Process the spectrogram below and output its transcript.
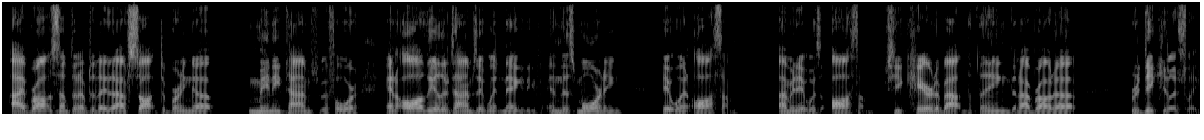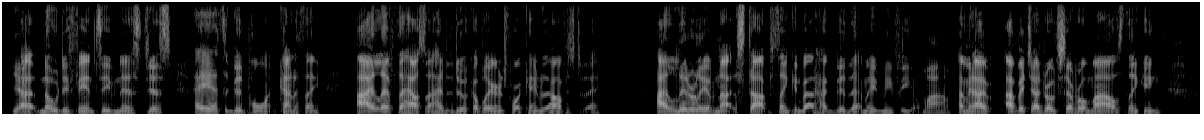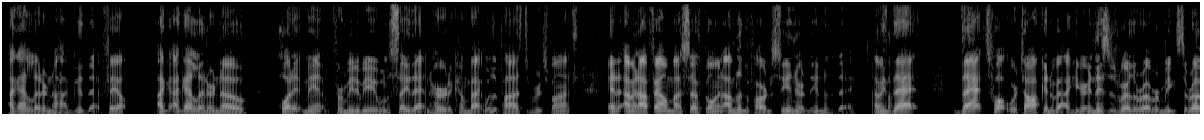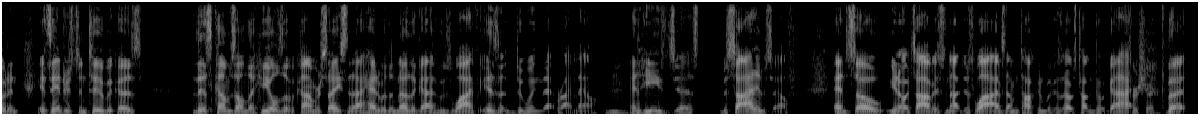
I brought something up today that I've sought to bring up many times before, and all the other times it went negative. And hmm. this morning, it went awesome. I mean, it was awesome. She cared about the thing that I brought up ridiculously. Yeah. Uh, no defensiveness, just, hey, that's a good point kind of thing. I left the house and I had to do a couple errands before I came to the office today. I literally have not stopped thinking about how good that made me feel. Wow. I mean, I I bet you I drove several miles thinking, I got to let her know how good that felt. I, I got to let her know what it meant for me to be able to say that and her to come back with a positive response. And I mean, I found myself going, I'm looking forward to seeing her at the end of the day. I mean, that that's what we're talking about here, and this is where the rubber meets the road. And it's interesting too because this comes on the heels of a conversation that I had with another guy whose wife isn't doing that right now, mm. and he's just beside himself. And so, you know, it's obviously not just wives. I'm talking because I was talking to a guy. For sure. But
